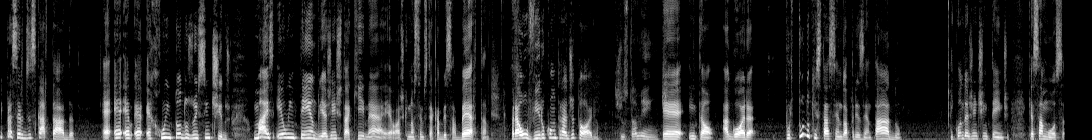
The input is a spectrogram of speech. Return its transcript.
e para ser descartada. É, é, é, é, é ruim em todos os sentidos. Mas eu entendo, e a gente está aqui, né? Eu acho que nós temos que ter a cabeça aberta para ouvir o contraditório. Justamente. É, então, agora, por tudo que está sendo apresentado, e quando a gente entende que essa moça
